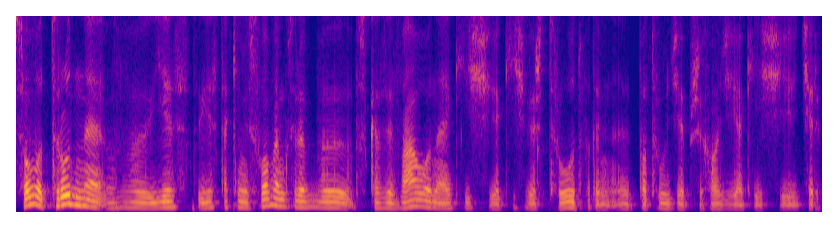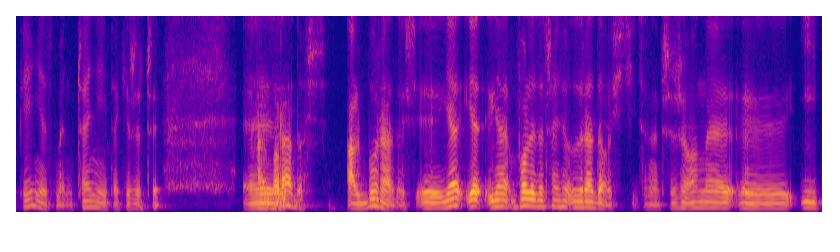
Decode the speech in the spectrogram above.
słowo trudne w, jest, jest takim słowem, które by wskazywało na jakiś, jakiś wiesz, trud, potem y, po trudzie przychodzi jakieś cierpienie, zmęczenie i takie rzeczy. Yy, albo radość. Albo radość. Y, Ja, ja, ja wolę zacząć od radości, to znaczy, że one y, i,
